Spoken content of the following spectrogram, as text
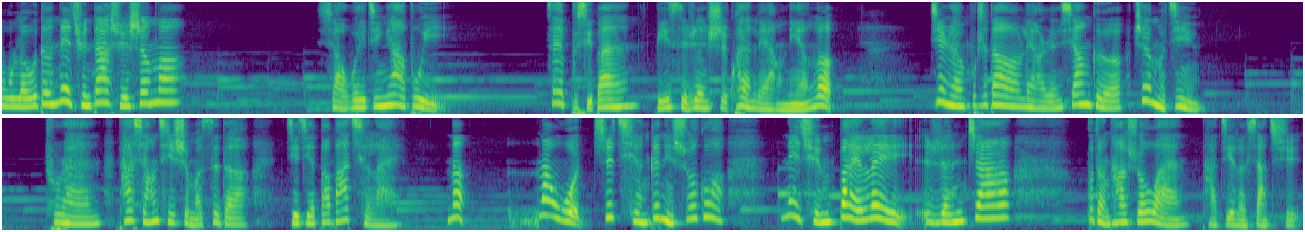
五楼的那群大学生吗？小薇惊讶不已，在补习班彼此认识快两年了，竟然不知道两人相隔这么近。突然，他想起什么似的，结结巴巴起来：“那……那我之前跟你说过，那群败类人渣。”不等他说完，他接了下去：“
